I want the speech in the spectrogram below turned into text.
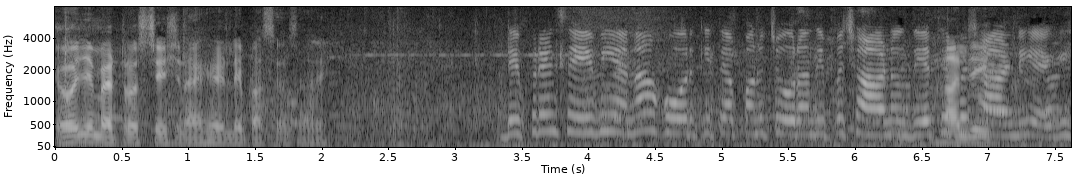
ਇਹੋ ਜਿਹੇ ਮੈਟਰੋ ਸਟੇਸ਼ਨ ਹੈ ਹੇਠਲੇ ਪਾਸੇ ਸਾਰੇ। ਡਿਫਰੈਂਸ ਇਹ ਵੀ ਹੈ ਨਾ ਹੋਰ ਕਿਤੇ ਆਪਾਂ ਨੂੰ ਚੋਰਾਂ ਦੀ ਪਛਾਣ ਹੁੰਦੀ ਹੈ ਇੱਥੇ ਹਾਂਜੀ। ਪਛਾਣ ਨਹੀਂ ਹੈਗੀ।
